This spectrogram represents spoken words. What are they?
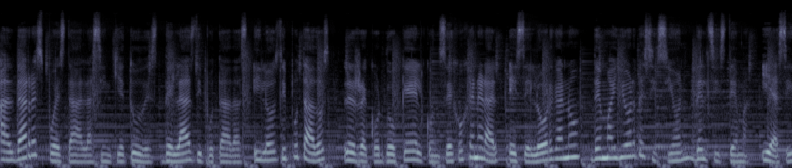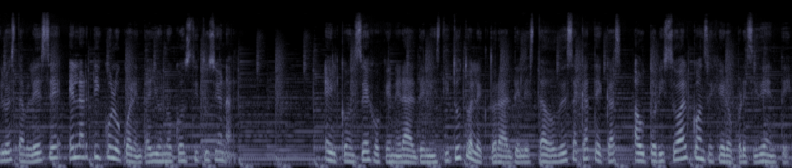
Al dar respuesta a las inquietudes de las diputadas y los diputados, les recordó que el Consejo General es el órgano de mayor decisión del sistema y así lo establece el artículo 41 constitucional. El Consejo General del Instituto Electoral del Estado de Zacatecas autorizó al consejero presidente,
